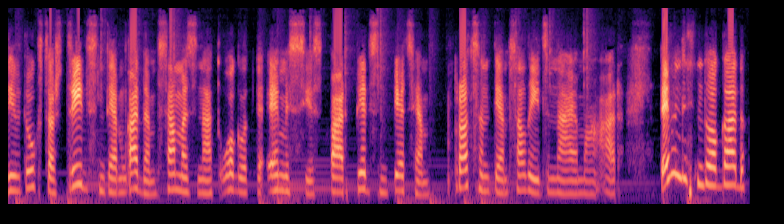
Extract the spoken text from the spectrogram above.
2030. gadam samazināt oglekļa emisijas par 55% salīdzinājumā ar 90. gadu.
